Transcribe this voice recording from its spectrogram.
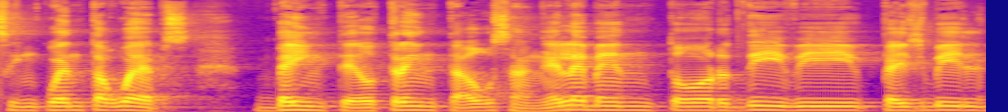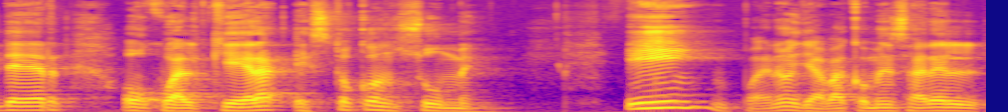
50 webs, 20 o 30 usan Elementor, Divi, Page Builder o cualquiera, esto consume y bueno, ya va a comenzar el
